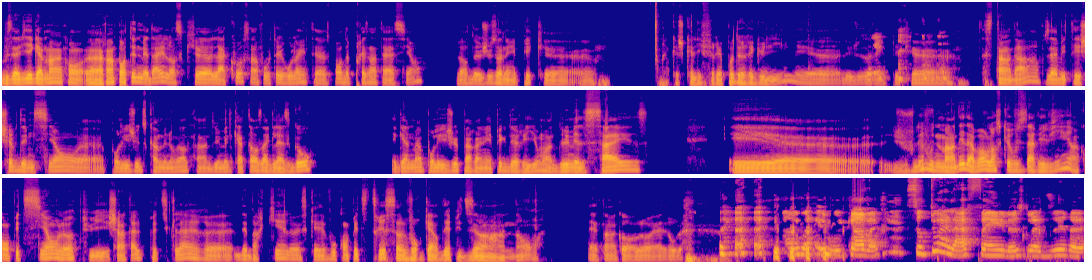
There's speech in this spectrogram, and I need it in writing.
Vous aviez également euh, remporté une médaille lorsque la course en fauteuil roulant était un sport de présentation lors de Jeux olympiques euh, que je ne qualifierais pas de réguliers, mais euh, les Jeux olympiques standards. Vous avez été chef de mission pour les Jeux du Commonwealth en 2014 à Glasgow, également pour les Jeux paralympiques de Rio en 2016. Et euh, je voulais vous demander d'abord, lorsque vous arriviez en compétition, là, puis Chantal Petitclerc euh, débarquait, est-ce que vos compétitrices vous regardaient puis disaient Ah non, elle est encore là, elle. ah oui, quand même. Surtout à la fin, là, je dois dire, euh,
